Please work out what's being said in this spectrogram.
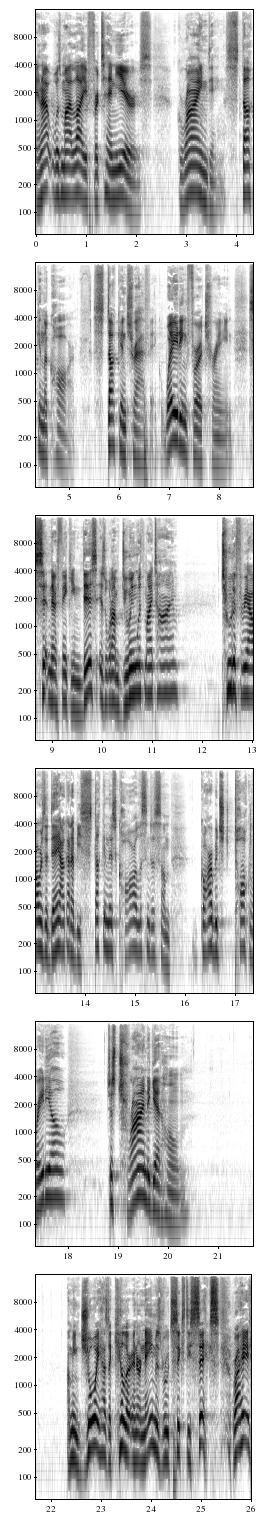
And that was my life for 10 years. Grinding, stuck in the car stuck in traffic, waiting for a train, sitting there thinking, this is what I'm doing with my time? Two to three hours a day, I've got to be stuck in this car, listen to some garbage talk radio, just trying to get home. I mean, Joy has a killer and her name is Route 66, right?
